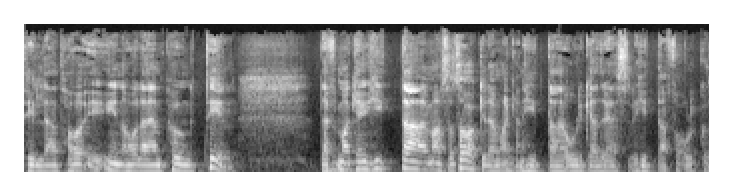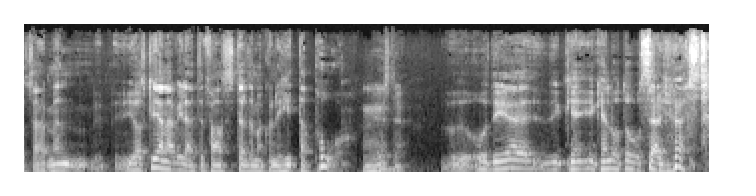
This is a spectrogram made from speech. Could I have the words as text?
till att ha, innehålla en punkt till. Därför man kan ju hitta en massa saker där man kan hitta olika adresser och hitta folk och så här. Men jag skulle gärna vilja att det fanns ställen man kunde hitta på. Just det. Och det, det, kan, det kan låta oseriöst.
